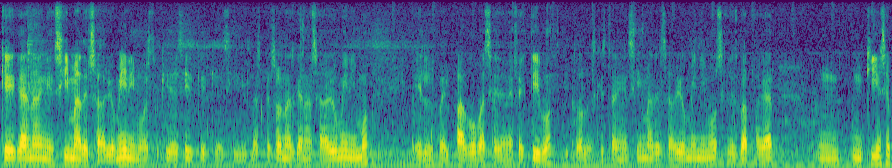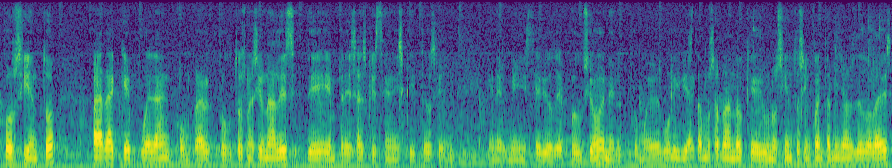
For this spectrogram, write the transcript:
que ganan encima del salario mínimo. Esto quiere decir que, si las personas ganan salario mínimo, el, el, pago va a ser en efectivo y todos los que están encima del salario mínimo se les va a pagar un, un 15% para que puedan comprar productos nacionales de empresas que estén inscritos en, en, el Ministerio de Producción, en el Promueve Bolivia. Estamos hablando que unos 150 millones de dólares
